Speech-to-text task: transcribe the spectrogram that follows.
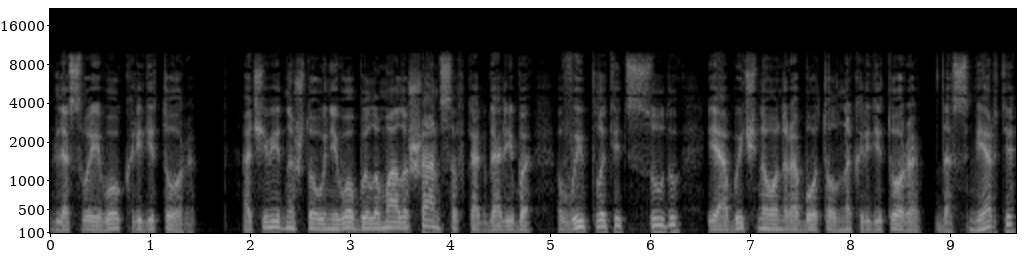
для своего кредитора. Очевидно, что у него было мало шансов когда-либо выплатить суду, и обычно он работал на кредитора до смерти,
